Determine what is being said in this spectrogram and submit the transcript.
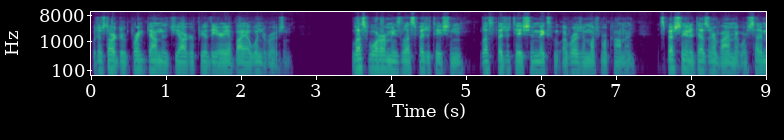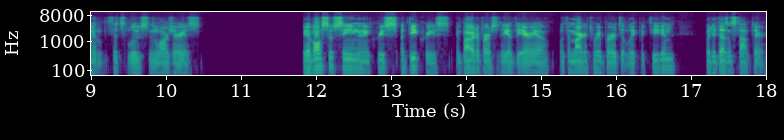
which will start to break down the geography of the area via wind erosion. Less water means less vegetation. Less vegetation makes erosion much more common, especially in a desert environment where sediment sits loose in large areas. We have also seen an increase, a decrease in biodiversity of the area with the migratory birds at Lake Bakhtegan, but it doesn't stop there.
